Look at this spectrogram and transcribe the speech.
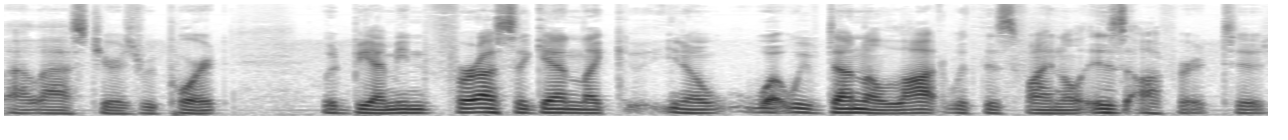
uh, last year's report would be. I mean, for us again, like you know, what we've done a lot with this vinyl is offer to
